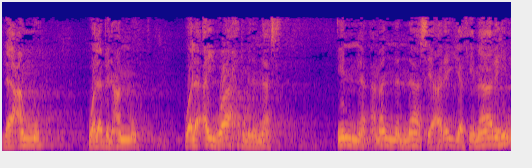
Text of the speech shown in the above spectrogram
لا عمه ولا ابن عمه ولا أي واحد من الناس. إن أمن الناس علي في ماله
